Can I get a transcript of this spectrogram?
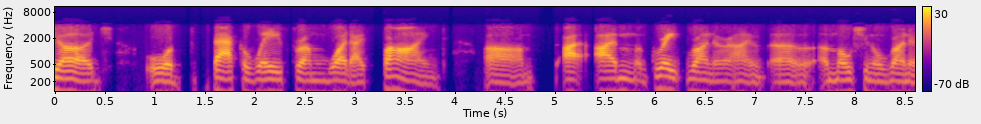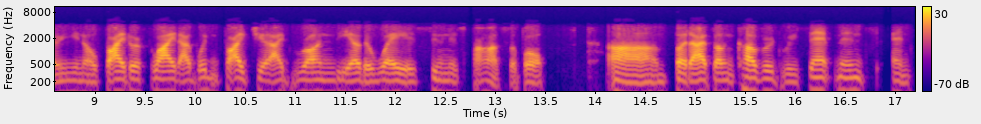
judge or back away from what I find. Um, I, I'm a great runner. I'm an emotional runner. You know, fight or flight. I wouldn't fight you. I'd run the other way as soon as possible. Um, but I've uncovered resentments and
